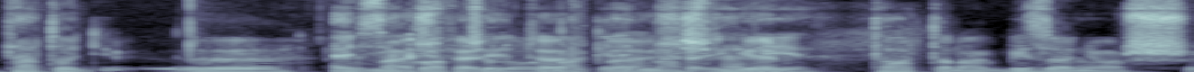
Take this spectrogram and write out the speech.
tehát, hogy egymás felé, tartása, egymás felé igen. tartanak bizonyos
